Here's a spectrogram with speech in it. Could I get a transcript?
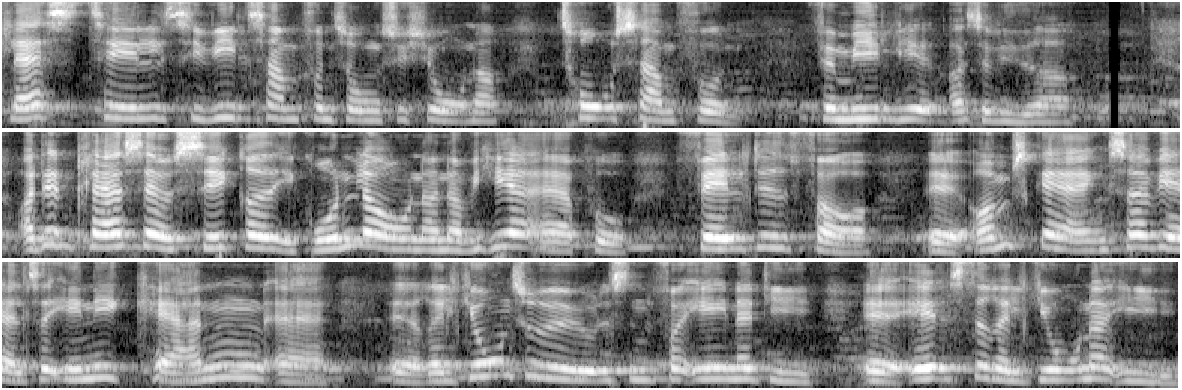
plads til civilsamfundsorganisationer, trosamfund, familie osv. Og den plads er jo sikret i grundloven, og når vi her er på feltet for øh, omskæring, så er vi altså inde i kernen af øh, religionsudøvelsen for en af de øh, ældste religioner i,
